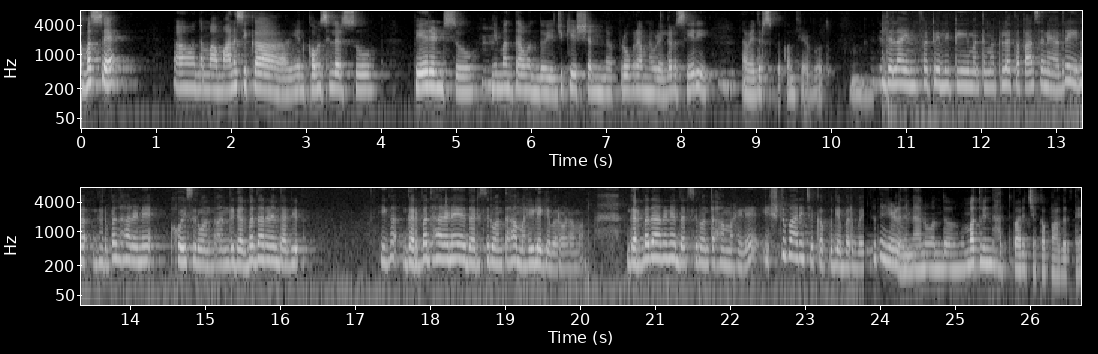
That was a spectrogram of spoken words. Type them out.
ಸಮಸ್ಯೆ. ನಮ್ಮ ಮಾನಸಿಕ ಏನು ಕೌನ್ಸಿಲರ್ಸು ಪೇರೆಂಟ್ಸು ನಿಮ್ಮಂಥ ಒಂದು ಎಜುಕೇಷನ್ ಪ್ರೋಗ್ರಾಮ್ನವರೆಲ್ಲರೂ ಸೇರಿ ನಾವು ಎದುರಿಸ್ಬೇಕು ಅಂತ ಹೇಳ್ಬೋದು. ಇದೆಲ್ಲ ಇನ್ಫರ್ಟಿಲಿಟಿ ಮತ್ತು ಮಕ್ಕಳ ತಪಾಸಣೆ ಆದರೆ ಈಗ ಗರ್ಭಧಾರಣೆ ಹೊಯ್ಸಿರುವ ಅಂದರೆ ಗರ್ಭಧಾರಣೆ ಧರಿ ಈಗ ಗರ್ಭಧಾರಣೆ ಧರಿಸಿರುವಂತಹ ಮಹಿಳೆಗೆ ಬರೋಣ ಮ್ಯಾಮ್. ಗರ್ಭಧಾರಣೆ ಧರಿಸಿರುವಂತಹ ಮಹಿಳೆ ಎಷ್ಟು ಬಾರಿ ಚೆಕಪ್ಗೆ ಬರಬೇಕು? ಅದೇ ಹೇಳಿದೆ ನಾನು ಒಂದು ಒಂಬತ್ತರಿಂದ ಹತ್ತು ಬಾರಿ ಚೆಕಪ್ ಆಗುತ್ತೆ.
